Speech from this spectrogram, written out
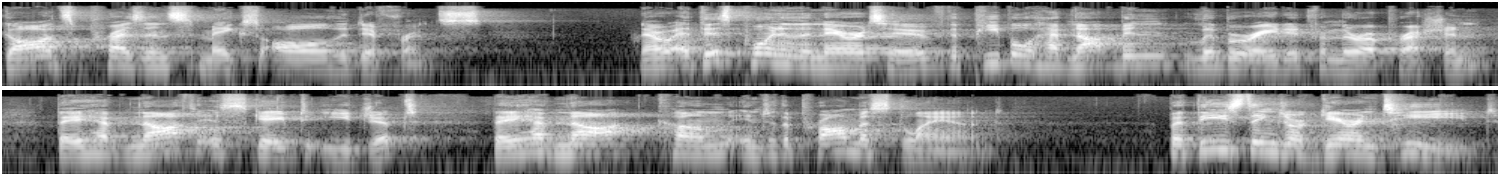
God's presence makes all the difference. Now, at this point in the narrative, the people have not been liberated from their oppression. They have not escaped Egypt. They have not come into the promised land. But these things are guaranteed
